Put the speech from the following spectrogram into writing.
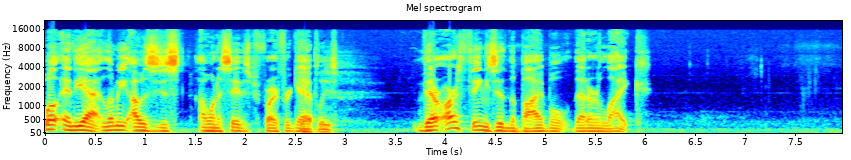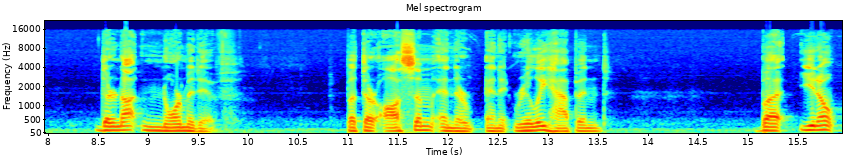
Well, and yeah, let me I was just I want to say this before I forget. yeah please there are things in the Bible that are like they're not normative, but they're awesome and they're and it really happened. But you don't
